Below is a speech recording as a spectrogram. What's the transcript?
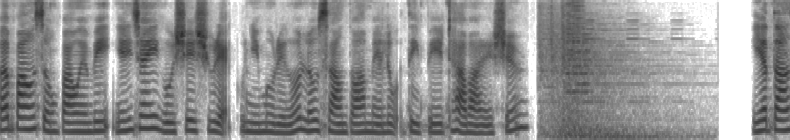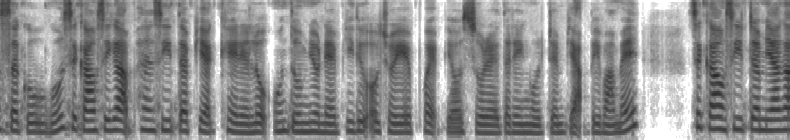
ဗတ်ပေါင်းစုံပါဝင်ပြီးငြိမ်းချမ်းရေးကိုရှေ့ရှုတဲ့ကူညီမှုတွေကိုလှုံ့ဆော်သွားမယ်လို့အသိပေးထားပါတယ်ရှင်။ရတဆက်ကိုကိုစစ်ကောင်စီကဖမ်းဆီးတပ်ဖြတ်ခဲ့တယ်လို့ဝန်သူမြို့နယ်ပြည်သူ့အုပ်ချုပ်ရေးဖွဲ့ပြောဆိုတဲ့သတင်းကိုတင်ပြပေးပါမယ်။စစ်ကောင်စီတပ်များက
